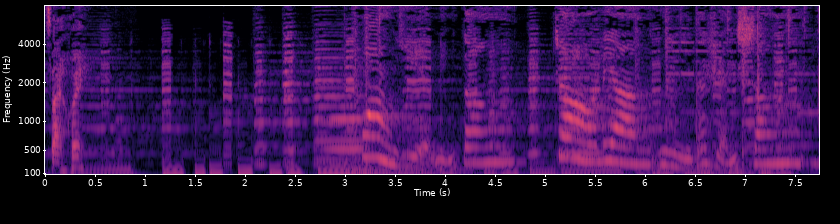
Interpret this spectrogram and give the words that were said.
再会。旷野明灯。照亮你的人生。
